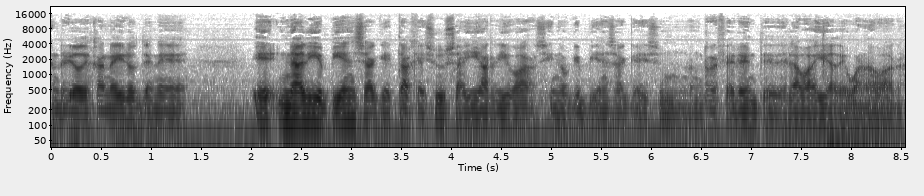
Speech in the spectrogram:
En Río de Janeiro tenés. eh, nadie piensa que está Jesús ahí arriba, sino que piensa que es un referente de la bahía de Guanabara.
